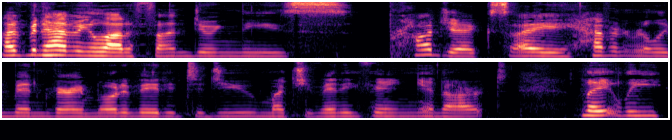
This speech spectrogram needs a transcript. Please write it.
I've been having a lot of fun doing these projects. I haven't really been very motivated to do much of anything in art lately,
